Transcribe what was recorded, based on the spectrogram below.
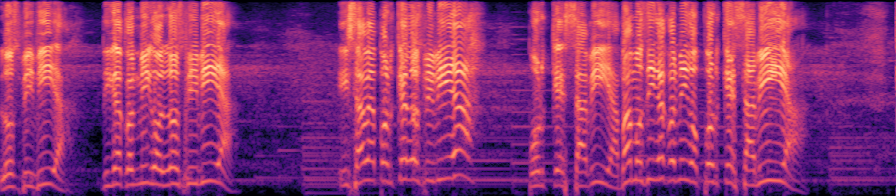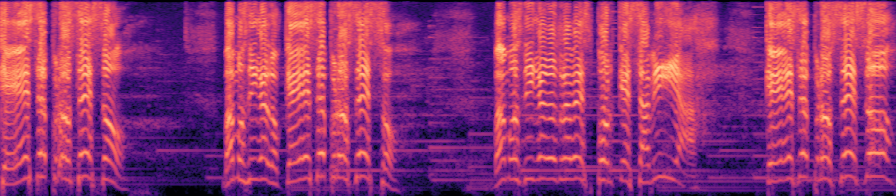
Los vivía. Diga conmigo, los vivía. ¿Y sabe por qué los vivía? Porque sabía. Vamos, diga conmigo, porque sabía que ese proceso, vamos, dígalo, que ese proceso, vamos, dígalo otra vez, porque sabía que ese proceso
